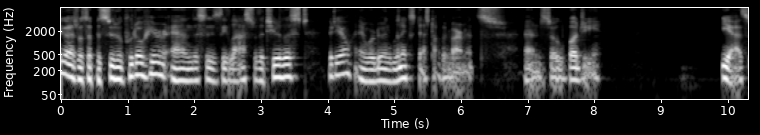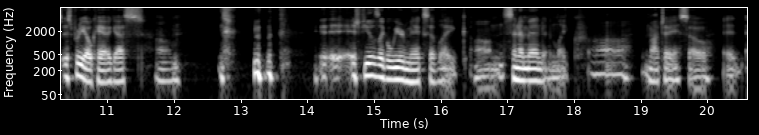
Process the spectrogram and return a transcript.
guys, what's up? It's Sudo Pluto here, and this is the last of the tier list video, and we're doing Linux desktop environments. And so Budgie, yeah, it's, it's pretty okay, I guess. Um, it, it feels like a weird mix of like um, cinnamon and like uh, mate, so it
